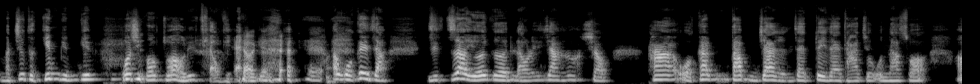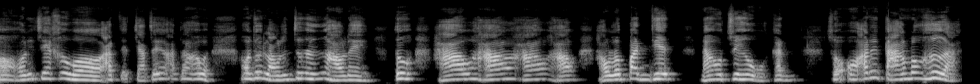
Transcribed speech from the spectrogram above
目睭就紧紧紧，我是讲最好你跳起来。跳起来。啊，我跟你讲，你知道有一个老人家很好笑，他我看他们家人在对待他，就问他说：“哦，你这好不？啊，讲这啊那好不？哦，这老人真的很好嘞，都好好好好好了半天，然后最后我看说哦，啊你打拢好啊，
